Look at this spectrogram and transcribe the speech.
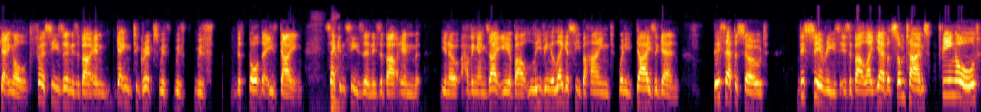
getting old. First season is about him getting to grips with with with the thought that he's dying. Second season is about him, you know, having anxiety about leaving a legacy behind when he dies again. This episode, this series is about like, yeah, but sometimes being old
